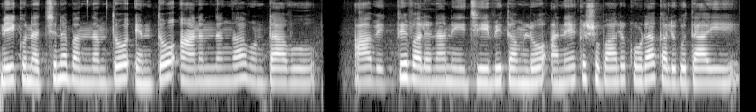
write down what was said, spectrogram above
నీకు నచ్చిన బంధంతో ఎంతో ఆనందంగా ఉంటావు. ఆ వ్యక్తి వలన నీ జీవితంలో అనేక శుభాలు కూడా కలుగుతాయి.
